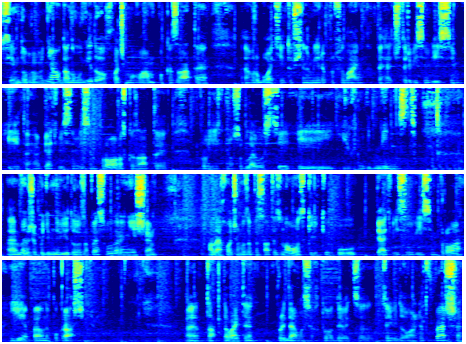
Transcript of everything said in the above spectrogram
Всім доброго дня! В даному відео хочемо вам показати е, в роботі товщиноміри Profiline TG488 і TG588 Pro, розказати про їхні особливості і їхню відмінність. Е, Ми вже подібне відео записували раніше, але хочемо записати знову, оскільки у 588 Pro є певне покращення. Е, Так, давайте пройдемося, хто дивиться цей відеоогляд вперше.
